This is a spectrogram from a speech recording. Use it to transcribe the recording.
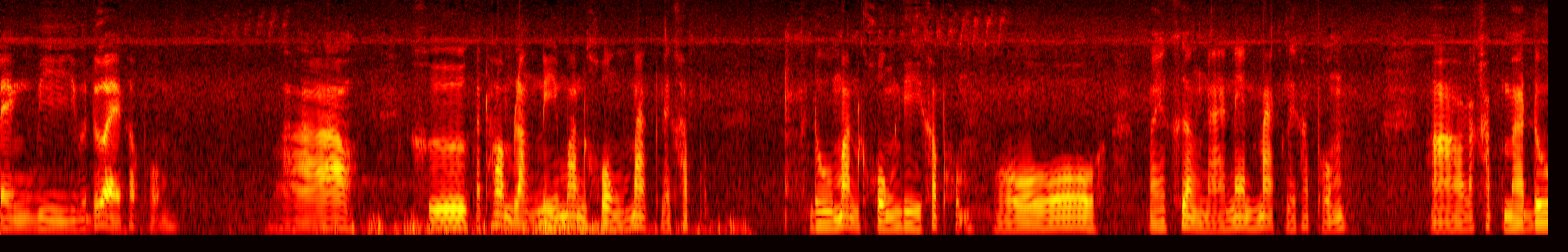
ลงวีอยู่ด้วยครับผม ว้าว คือกระท่อมหลังนี้มั่นคงมากเลยครับ ดูมั่นคงดีครับผม โอ้ไม้เครื่องหนาแน่นมากเลยครับผม เอาแล้วครับมาดู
